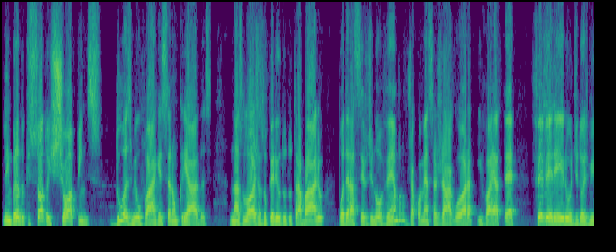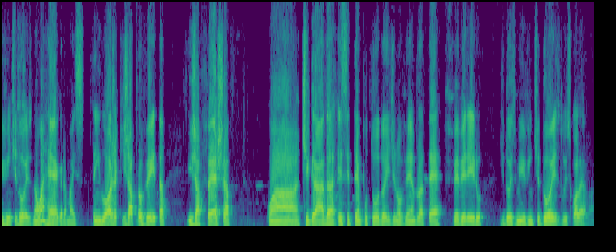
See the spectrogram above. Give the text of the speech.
Lembrando que só dos shoppings, duas mil vagas serão criadas. Nas lojas, o período do trabalho poderá ser de novembro, já começa já agora, e vai até fevereiro de 2022. Não é regra, mas tem loja que já aproveita e já fecha com a tigrada esse tempo todo aí, de novembro até fevereiro de 2022, Luiz Colela.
